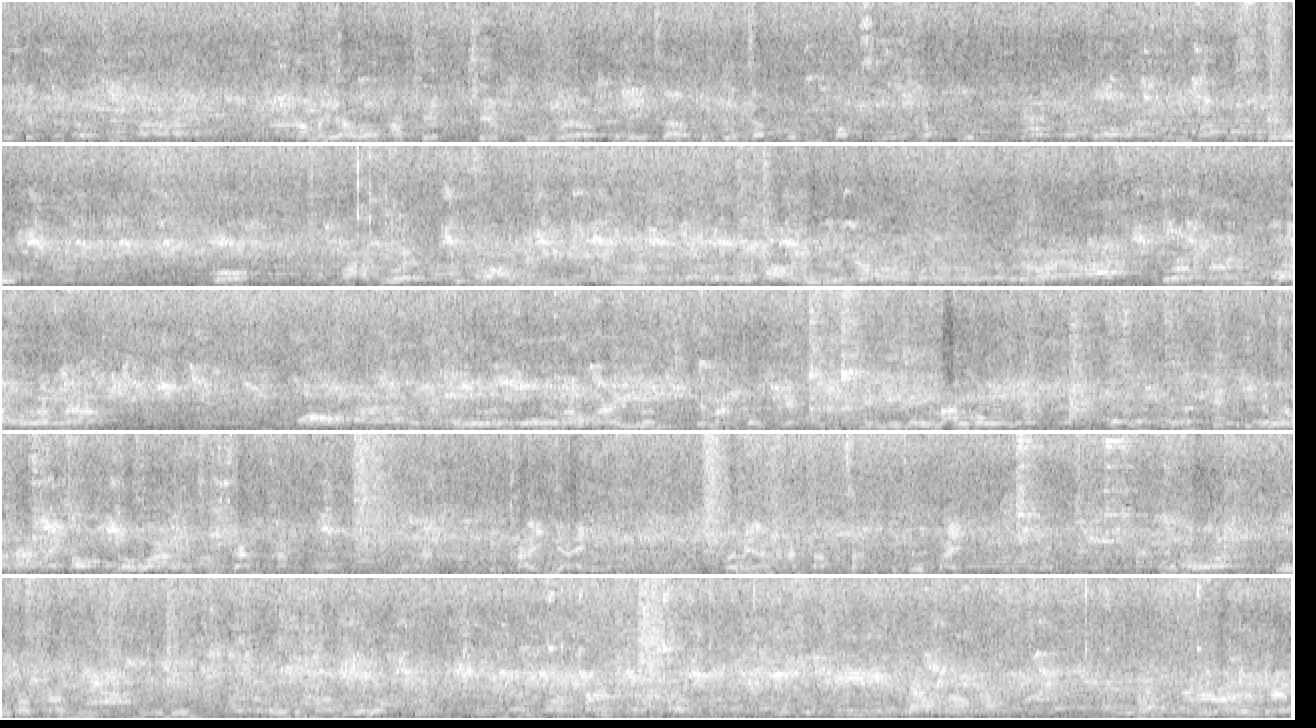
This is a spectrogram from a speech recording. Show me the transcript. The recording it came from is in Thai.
ดูเด็ดนะทำไมอยากลองครับเชฟเชฟฟู้ดเลยอะสวัสดีครับเพื่อนๆครับผมป๊อปเสียครับเที่ยวลุงแก่แล้วก็วันนี้มาพิซซิโลกก็พอดีเพื่อนก็พามาร้านหน้าร้านหน้าผมมองร้านหน้าเป็นร้านเป็นร้านเก่าแก่นะเป็นร้านเก่าแก่นะเพราะผมสังเกตดูจากกระทะเพราะว่าวิธีการผัดนะเป็นไข่ใหญ่ ไม่เป็นอาหารตามสั่งทั่วไปนะครับ แล้วก็ดูท่าทางนี่หมูนุ่มนะเราประทานดูอร่อยในร้านเก่าแก่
